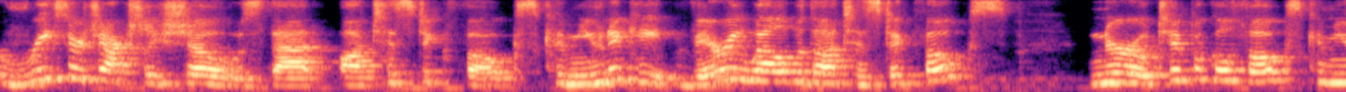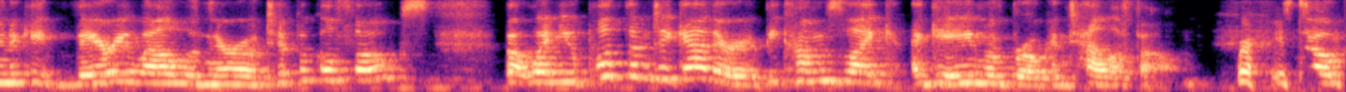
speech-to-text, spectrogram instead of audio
Research actually shows that autistic folks communicate very well with autistic folks, neurotypical folks communicate very well with neurotypical folks but when you put them together it becomes like a game of broken telephone. Right. So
